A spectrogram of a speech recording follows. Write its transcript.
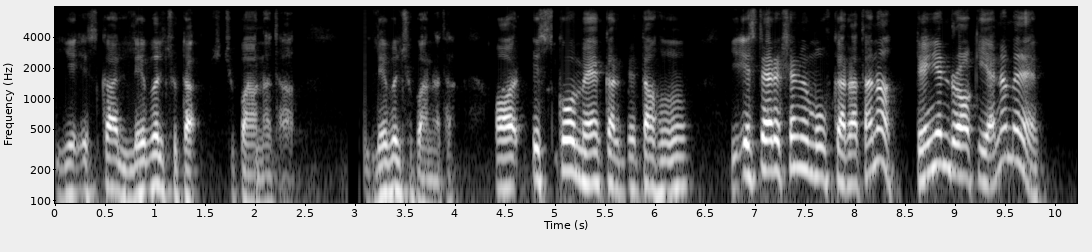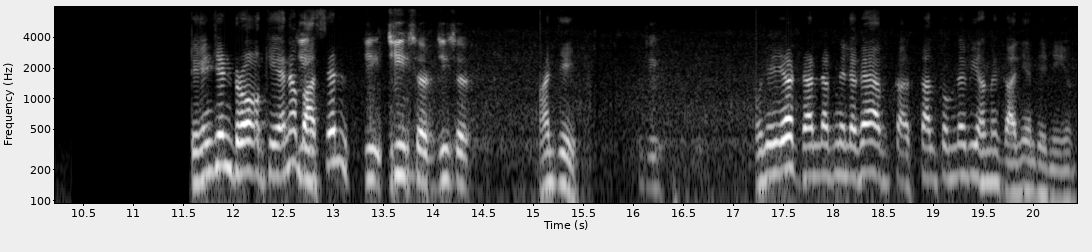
ये इसका लेबल छुटा, छुपाना था। लेबल छुपाना था। और इसको मैं कर देता हूँ ये इस डायरेक्शन में मूव कर रहा था ना। टेंजेंट ड्रॉ किया ना मैंने। टेंजेंट ड्रॉ किया ना बासिल जी जी सर जी सर। हाँ जी। जी। मुझे यार डर लगने लगा अब कल तुमने भी हमें गालियाँ देनी है।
